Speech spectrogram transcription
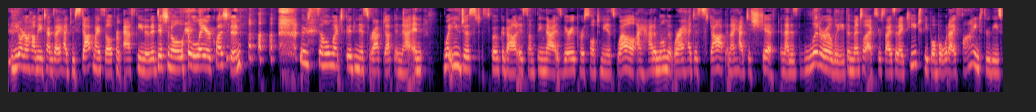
you don't know how many times I had to stop myself from asking an additional layer question. There's so much goodness wrapped up in that. And what you just spoke about is something that is very personal to me as well. I had a moment where I had to stop and I had to shift. And that is literally the mental exercise that I teach people. But what I find through these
